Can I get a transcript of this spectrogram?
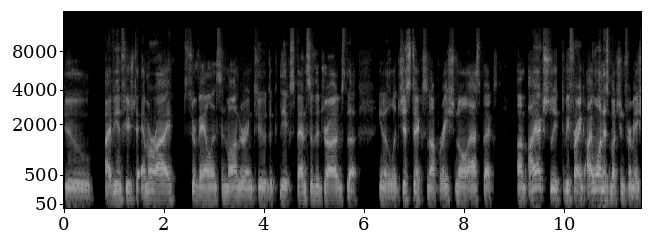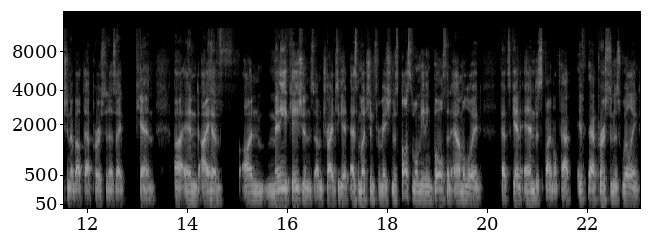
to IV infusion to MRI surveillance and monitoring to the, the expense of the drugs, the you know the logistics and operational aspects. Um, I actually, to be frank, I want as much information about that person as I can, uh, and I have on many occasions um, tried to get as much information as possible, meaning both an amyloid PET scan and a spinal tap, if that person is willing.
